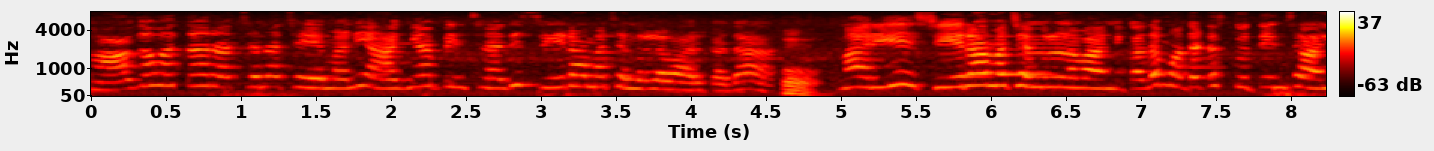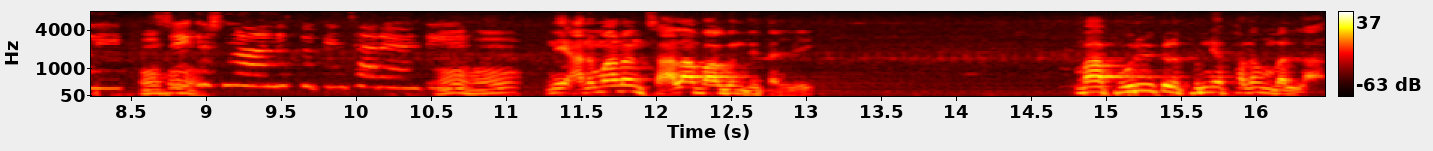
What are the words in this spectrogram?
భాగవత రచన చేయమని ఆజ్ఞాపించినది శ్రీరామచంద్రుల వారు కదా. మరి శ్రీరామచంద్రుల వారిని కదా మొదట స్తుతించాలి? ఓహో. శ్రీకృష్ణ వారిని స్తుతించారేంటి ఊహు. నీ అనుమానం చాలా బాగుంది తల్లి. మా పూర్వీకుల పుణ్యఫలం వల్ల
